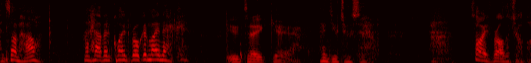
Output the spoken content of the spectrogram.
And somehow, I haven't quite broken my neck. You take care. And you too, sir. Sorry for all the trouble.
